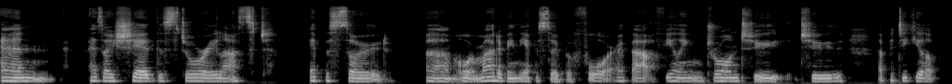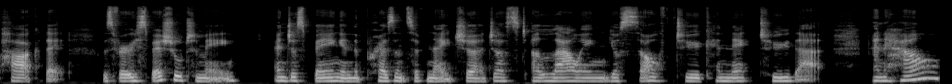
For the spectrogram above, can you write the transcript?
And as I shared the story last episode um, or it might have been the episode before about feeling drawn to to a particular park that was very special to me and just being in the presence of nature just allowing yourself to connect to that. And how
